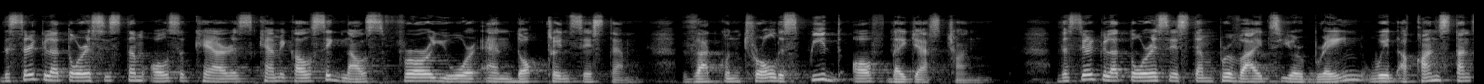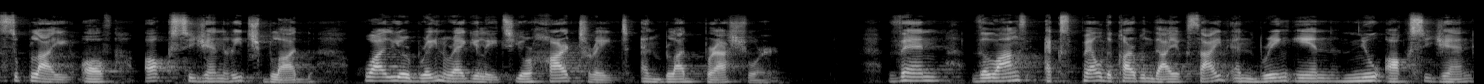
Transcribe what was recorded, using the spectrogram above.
the circulatory system also carries chemical signals for your endocrine system that control the speed of digestion. The circulatory system provides your brain with a constant supply of oxygen-rich blood while your brain regulates your heart rate and blood pressure. Then the lungs expel the carbon dioxide and bring in new oxygen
